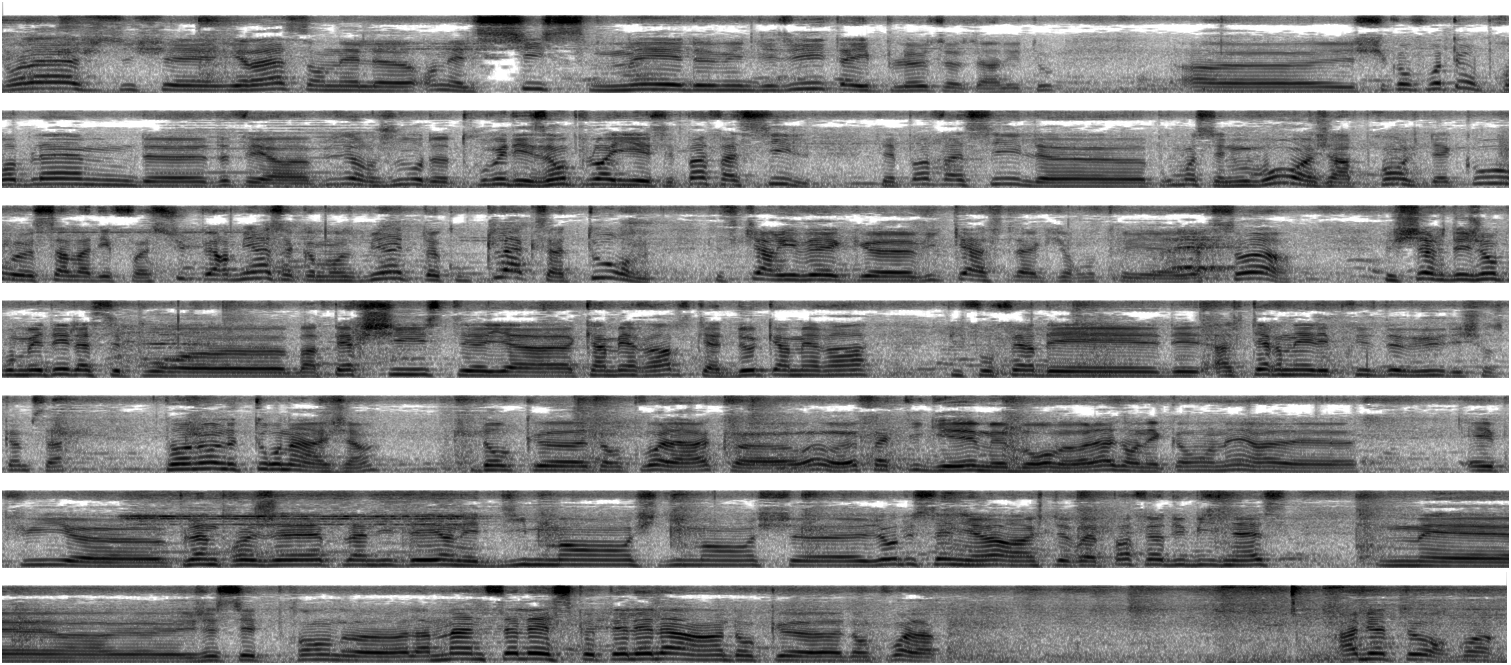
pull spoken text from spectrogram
Voilà, je suis chez Iras, on est le, on est le 6 mai 2018, ah, il pleut, ça sert du tout. Euh, je suis confronté au problème de, de faire euh, plusieurs jours de trouver des employés, c'est pas facile. C'est pas facile, euh, pour moi c'est nouveau, hein, j'apprends, je découvre, ça va des fois super bien, ça commence bien, et tout à coup, clac, ça tourne. C'est ce qui arrivé avec Vicas, là, qui est rentré hier soir. Je cherche des gens pour m'aider, là c'est pour bah, perchiste, il y a caméra, parce qu'il y a deux caméras, puis il faut faire des, alterner les prises de vue, des choses comme ça, pendant le tournage. Hein. Donc, euh, donc voilà, quoi. Ouais, ouais, fatigué, mais bon, ben voilà, on est comme on est. Hein, euh. Et puis euh, plein de projets, plein d'idées. On est dimanche, dimanche, jour du Seigneur. Hein. Je devrais pas faire du business, mais j'essaie de prendre la main de Céleste quand elle est là. Hein. Donc, donc voilà. À bientôt, au revoir.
